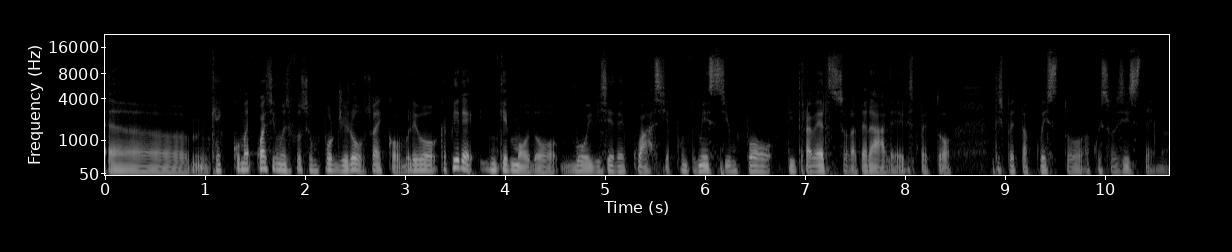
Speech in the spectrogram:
Ehm, che è come, quasi come se fosse un po' geloso. Ecco, volevo capire in che modo voi vi siete quasi appunto messi un po' di traverso laterale rispetto, rispetto a, questo, a, questo, sistema.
